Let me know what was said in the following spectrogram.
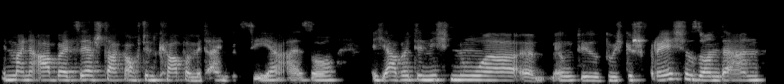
in meiner Arbeit sehr stark auch den Körper mit einbeziehe. Also ich arbeite nicht nur äh, irgendwie so durch Gespräche, sondern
